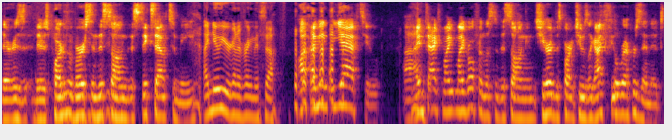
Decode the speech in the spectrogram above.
there is there's part of a verse in this song that sticks out to me. I knew you were going to bring this up. I, I mean, you have to. Uh, in fact, my, my girlfriend listened to this song and she heard this part and she was like, "I feel represented."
